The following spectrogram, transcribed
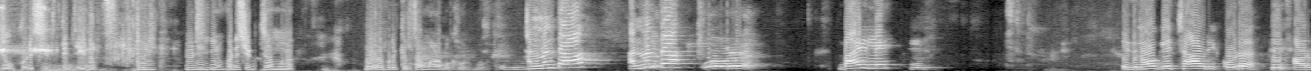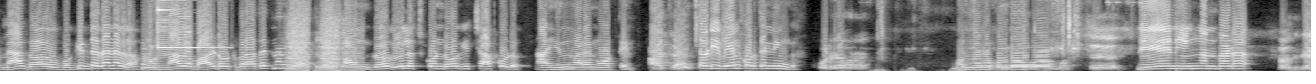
ಇವ್ ಹೊಡಿಸಿಡ್ತಿದ್ದಿ ಹೊಡಿಸಿಡ್ತಿ ಅಮ್ಮನ ಬಡ ಬಡ ಕೆಲಸ ಮಾಡ್ಬೇಕು. ಅವ್ರು ಹನುಮಂತ. ಹನುಮಂತ ಬಾ ಇಲ್ಲಿ. ಇದನ್ನ ಹೋಗಿ ಚಾ ಅವ್ರಿಗೆ ಕೊಡು ಅವ್ರ ಮ್ಯಾಗ ಬಗಿಡ್ ಅದಾನಲ್ಲ ಅವ್ನ ಮ್ಯಾಗ ಬಾಳ್ ಡೌಟ್ ಬರತೈತ್ ನನ್ಗ ಅವಂಗ ವೇಲ್ ಹಚ್ಕೊಂಡ್ ಹೋಗಿ ಚಾ ಕೊಡು. ನಾ ಹಿಂದ್ ಮರ ನೋಡ್ತೇನೆ. ತಡಿ ವೇಲ್ ಕೊಡ್ತೇನೆ ನಿಂಗ. ಕೊಡ್ರಿ ಅವ್ರ. ಮಣ್ಣೆಲ್ಲ ಬಂದಾವ ಮತ್ತ ಏನ್ ಹಿಂಗ್ ಅನ್ಬೇಡ. ಹೌದ್ರಿ.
